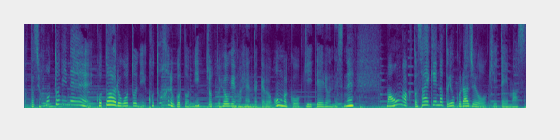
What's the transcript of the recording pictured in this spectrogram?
私本当にね事あるごとに事あるごとにちょっと表現が変だけど音楽を聴いているんですね。まあ、音楽と最近だとよくラジオを聴いています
